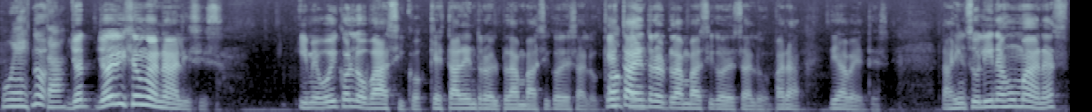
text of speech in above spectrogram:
cuesta... No, yo, yo hice un análisis y me voy con lo básico que está dentro del plan básico de salud. ¿Qué está dentro del plan básico de salud para diabetes? Las insulinas humanas,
